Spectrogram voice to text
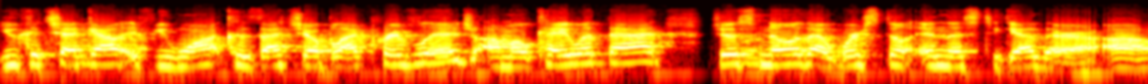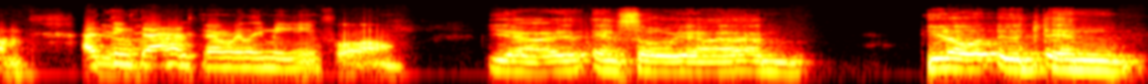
you could check out if you want because that's your black privilege i'm okay with that just Right. know that we're still in this together um, i think that has been really meaningful Yeah, and, so yeah, I'm, you know, and,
